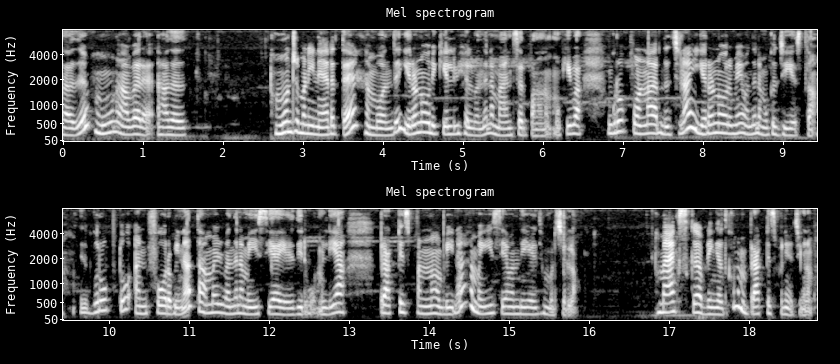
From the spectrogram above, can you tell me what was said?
அதாவது மூணு அவரை அதாவது மூன்று மணி நேரத்தை நம்ம வந்து இருநூறு கேள்விகள் வந்து நம்ம ஆன்சர் பண்ணணும் ஓகேவா குரூப் ஒன்றா இருந்துச்சுன்னா இருநூறுமே வந்து நமக்கு ஜிஎஸ் தான். இது குரூப் டூ அண்ட் ஃபோர் அப்படின்னா தமிழ் வந்து நம்ம ஈஸியாக எழுதிடுவோம் இல்லையா? ப்ராக்டிஸ் பண்ணோம் அப்படின்னா நம்ம ஈஸியாக வந்து எழுதி முடிச்சிடலாம். மேக்ஸ்க்கு அப்படிங்கிறதுக்கும் நம்ம ப்ராக்டிஸ் பண்ணி வச்சுக்கணும்.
